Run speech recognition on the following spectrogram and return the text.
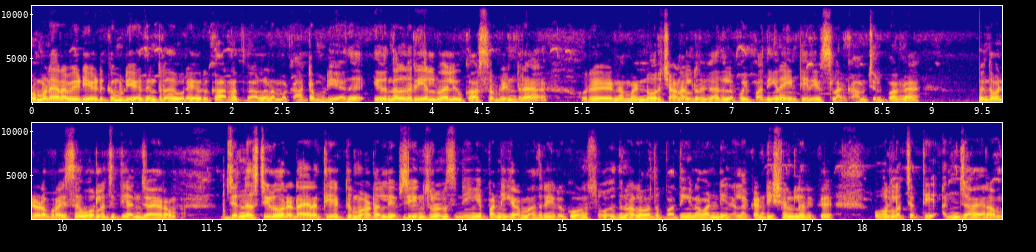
ரொம்ப நேரம் வீடியோ எடுக்க முடியாதுன்ற ஒரே ஒரு காரணத்தினால நம்ம காட்ட முடியாது. இருந்தாலும் ரியல் வேல்யூ கார்ஸ் அப்படின்ற ஒரு நம்ம இன்னொரு சேனல் இருக்குது அதில் போய் பார்த்தீங்கன்னா இன்டீரியர்ஸ்லாம் காமிச்சிருப்பாங்க. இந்த வண்டியோட ப்ரைஸு ஒரு லட்சத்தி அஞ்சாயிரம். ஜென்ன ஸ்டீலோ ரெண்டாயிரத்தி எட்டு மாடல் எஃப்சி இன்சூரன்ஸ் நீங்கள் பண்ணிக்கிற மாதிரி இருக்கும். ஸோ இதனால் வந்து பார்த்தீங்கன்னா வண்டி நல்ல கண்டிஷனில் இருக்குது ஒரு லட்சத்தி அஞ்சாயிரம்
